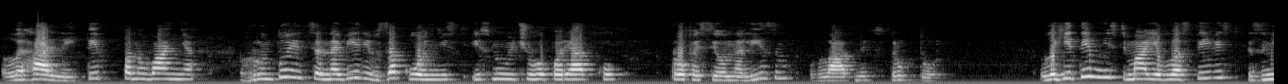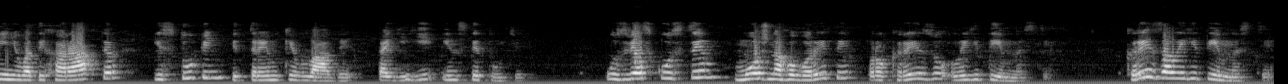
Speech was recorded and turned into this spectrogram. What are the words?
легальний тип панування ґрунтується на вірі в законність існуючого порядку, професіоналізм владних структур. Легітимність має властивість змінювати характер і ступінь підтримки влади та її інститутів. У зв'язку з цим можна говорити про кризу легітимності. Криза легітимності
